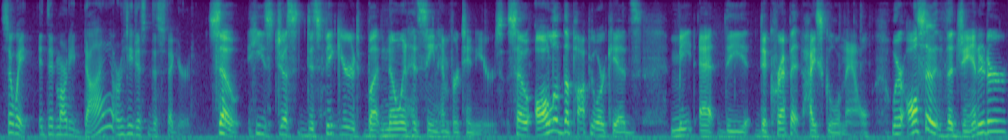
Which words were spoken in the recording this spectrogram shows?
So wait, it, did Marty die, or is he just disfigured? So he's just disfigured, but no one has seen him for 10 years. So all of the popular kids meet at the decrepit high school now, where also the janitor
